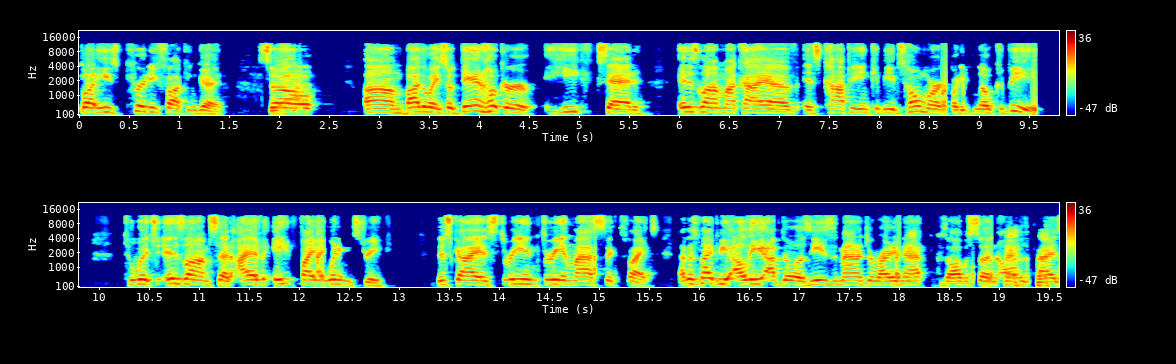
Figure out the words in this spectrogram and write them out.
but he's pretty fucking good. So, um, by the way, so Dan Hooker he said Islam Makhachev is copying Khabib's homework, but he's no Khabib. To which Islam said, "I have eight fight winning streak. This guy is three and three in last six fights." Now this might be Ali Abdelaziz's manager writing that because all of a sudden all his guys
